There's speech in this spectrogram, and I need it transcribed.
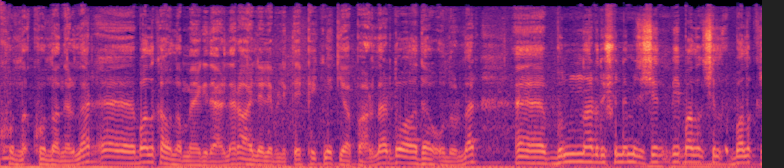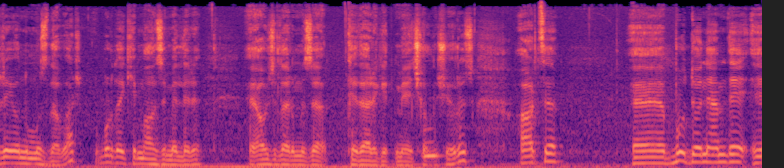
kulla- kullanırlar. E, balık avlamaya giderler. Aileyle birlikte piknik yaparlar. Doğada olurlar. E, bunları düşündüğümüz için bir balıkçı balık reyonumuz da var. Buradaki malzemeleri e, avcılarımıza tedarik etmeye çalışıyoruz. Artı e, bu dönemde e,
